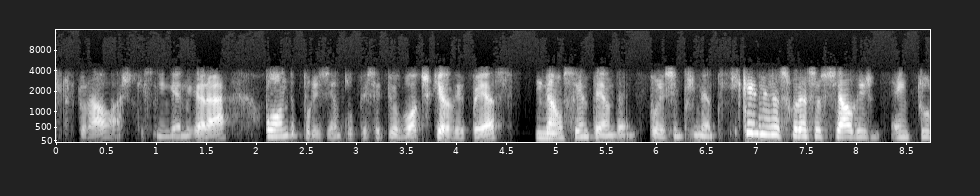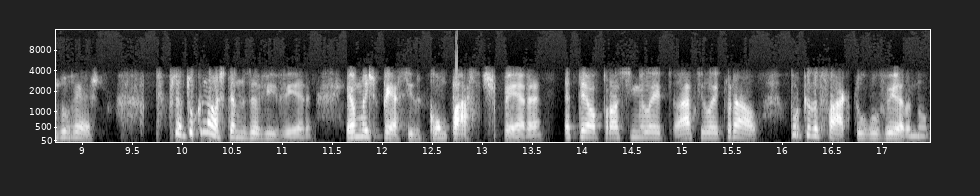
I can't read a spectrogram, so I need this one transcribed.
estrutural, acho que isso ninguém negará, onde, por exemplo, o PCP, o Bloco de Esquerda e o PS não se entendem, pura e simplesmente. E quem diz a segurança social diz em tudo o resto. Portanto, o que nós estamos a viver é uma espécie de compasso de espera até ao próximo ato eleitoral. Porque, de facto, o governo,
